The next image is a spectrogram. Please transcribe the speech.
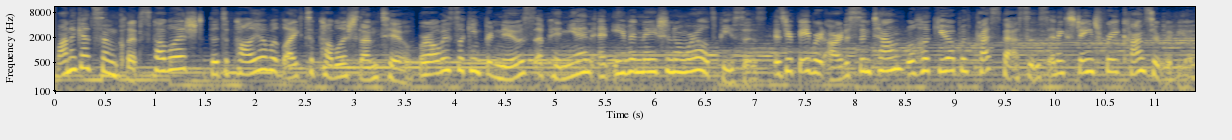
Want to get some clips published? The DePaulia would like to publish them too. We're always looking for news, opinion, and even nation and world pieces. Is your favorite artist in town? We'll hook you up with press passes in exchange for a concert review.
